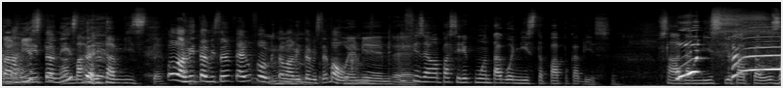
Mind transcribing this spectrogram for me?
com nada. mista. Marmita mista? marmita mista. Pô, marmita mista me pega um pouco, tá? Marmita mista é bom. O MM. É. E fizer uma parceria com um antagonista papo cabeça. Salada mista e papo cabeça. Os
